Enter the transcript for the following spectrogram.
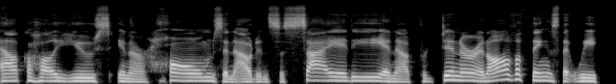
alcohol use in our homes and out in society and out for dinner and all the things that we,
